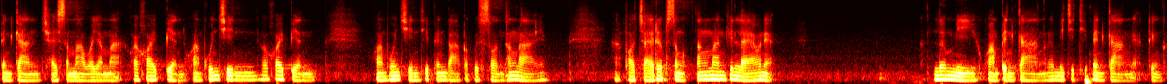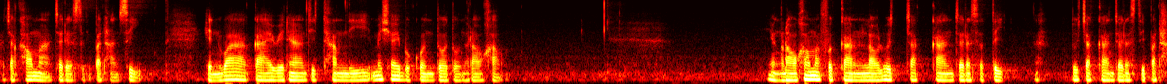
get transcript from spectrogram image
เป็นการใช้สมาวยมะ ค่อยๆ เปลี่ยนความคุ้นชินค่อยๆ เปลี่ยน ความคุ้นชินที่เป็นบาปอกุศลทั้งหลาย พอใจเริ่มสงบตั้งมั่นขึ้นแล้วเนี่ยเริ่มมีความเป็นกลาง เริ่มมีจิตที่เป็นกลางเนี่ยถึงเขาจะเข้ามาเจริญสติปัฏฐานสี่เห็นว่ากายเวทนาจิตธรรมนี้ไม่ใช่บุคคลตัวตนเราเขา อย่างเราเข้ามาฝึกกันเรารู้จักการเจริญสติรู้จักการเจริญสติปัฏฐ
